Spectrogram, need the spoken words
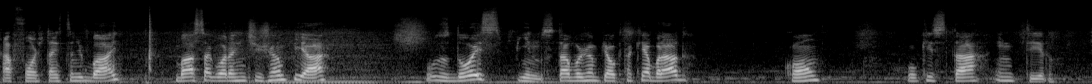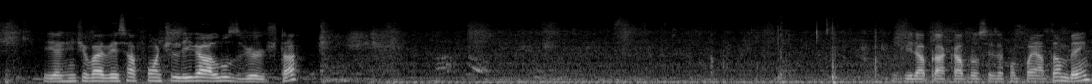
A fonte está em standby. Basta agora a gente jampear os dois pinos, tá? Vou jampear o que está quebrado com o que está inteiro. E a gente vai ver se a fonte liga a luz verde, tá? Virar para cá para vocês acompanhar também.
